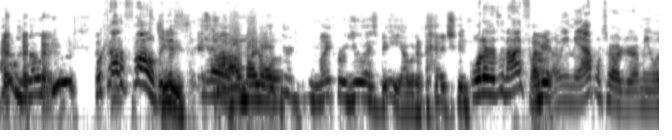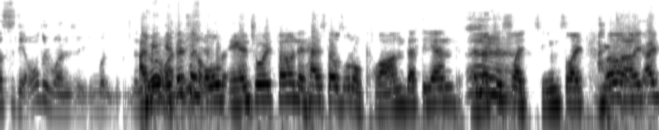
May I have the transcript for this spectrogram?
I don't know, dude. What kind of phone? Because Jeez. It's you know, How probably might all- micro USB, I would imagine. what if it's an iPhone? I mean, I mean- the Apple charger. I mean, unless it's the older ones. Would, the I newer mean, if ones are it's an easier. old Android phone, it has those little plums at the end, and that just Mm. like seems like. Oh, I, I,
